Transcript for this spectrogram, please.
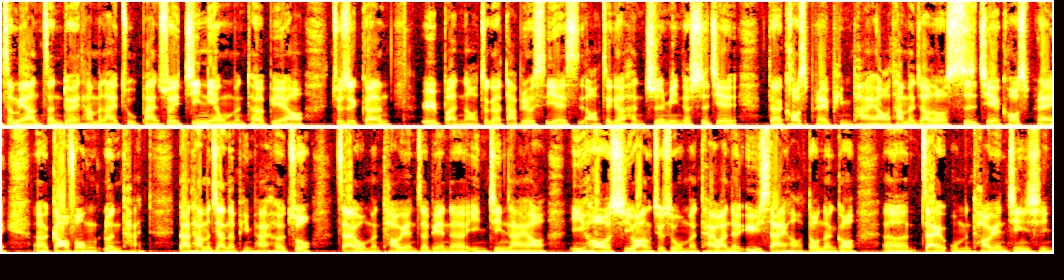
这么样针对他们来主办，所以今年我们特别哦，就是跟日本哦，这个 WCS 哦，这个很知名的世界的 cosplay 品牌哦，他们叫做世界 cosplay 呃高峰论坛，那他们这样的品牌合作，在我们桃园这边呢引进来哦，以后希望就是我们台湾的预赛哈都能够呃在我们桃园进行。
